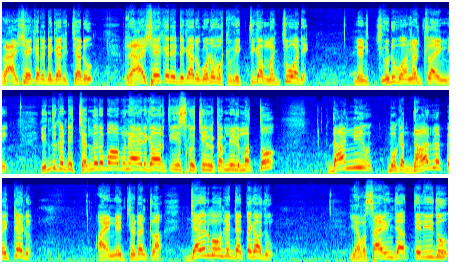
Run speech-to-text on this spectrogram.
రాజశేఖర రెడ్డి గారు ఇచ్చారు. రాజశేఖర రెడ్డి గారు కూడా ఒక వ్యక్తిగా మంచివాడే. నేను చెడు అనట్ల ఆయన్ని. ఎందుకంటే చంద్రబాబు నాయుడు గారు తీసుకొచ్చిన కంపెనీలు మొత్తం దాన్ని ఒక దారిలో పెట్టాడు. ఆయన నేను చెడంట్లా. జగన్మోహన్ రెడ్డి అట్ట కాదు. వ్యవసాయం జాతి తెలియదు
